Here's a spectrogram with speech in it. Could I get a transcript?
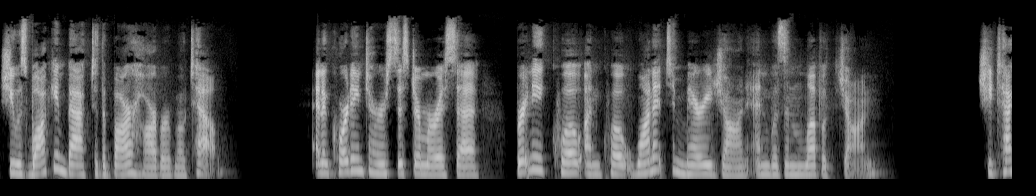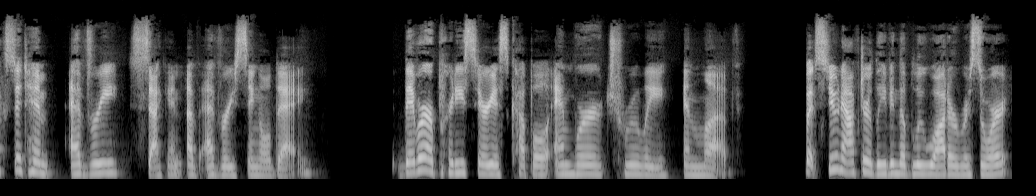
she was walking back to the Bar Harbor Motel. And according to her sister Marissa, Brittanee, quote unquote, wanted to marry John and was in love with John. She texted him every second of every single day. They were a pretty serious couple and were truly in love. But soon after leaving the Blue Water Resort,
